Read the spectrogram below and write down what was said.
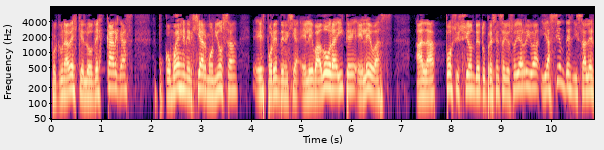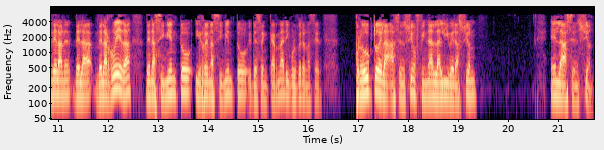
Porque una vez que lo descargas, como es energía armoniosa, es por ende energía elevadora y te elevas a la posición de tu presencia yo soy arriba y asciendes y sales de la, rueda de nacimiento y renacimiento, desencarnar y volver a nacer. Producto de la ascensión final, la liberación en la ascensión.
